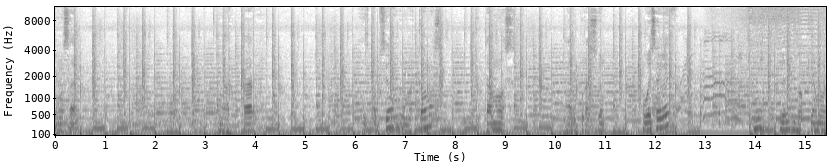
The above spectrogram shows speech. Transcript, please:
Vamos a marcar esta opción lo marcamos quitamos la depuración USB y desbloqueamos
